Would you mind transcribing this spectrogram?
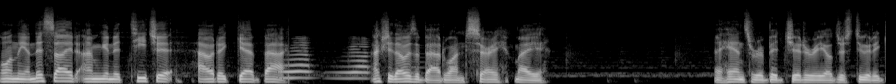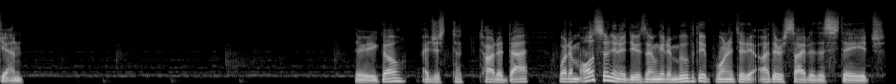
Only on this side, I'm going to teach it how to get back. Actually, that was a bad one. Sorry, my my hands were a bit jittery. I'll just do it again. There you go. I just taught it that. What I'm also going to do is I'm going to move the opponent to the other side of the stage.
